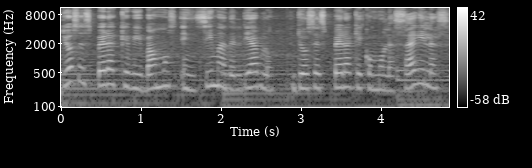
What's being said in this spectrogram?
Dios espera que vivamos encima del diablo. Dios espera que como las águilas,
